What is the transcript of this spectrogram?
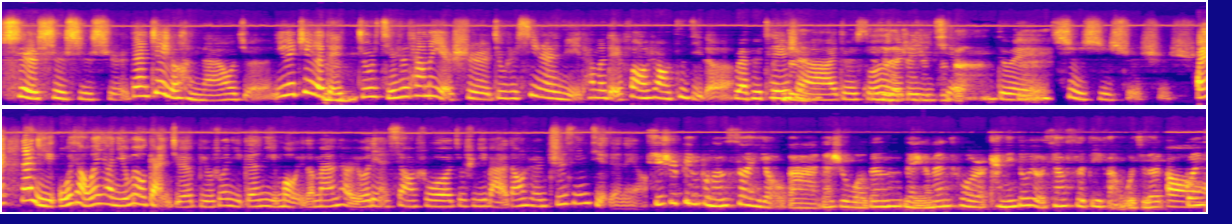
是是是是，但这个很难，我觉得，因为这个得嗯就是其实他们也是就是信任你，他们得放上自己的 reputation 啊，就是所有的这一切。对，是是是是是。哎，那你我想问一下，你有没有感觉，比如说你跟你某一个 mentor 有点像说，就是你把他当成知心姐姐那样？其实并不能算有吧，但是我跟每个 mentor 肯定都有相似的地方。我觉得关系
